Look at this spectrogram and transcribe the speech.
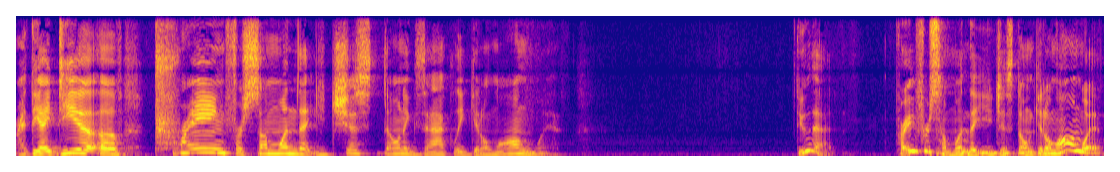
Right? The idea of praying for someone that you just don't exactly get along with. Do that. Pray for someone that you just don't get along with.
